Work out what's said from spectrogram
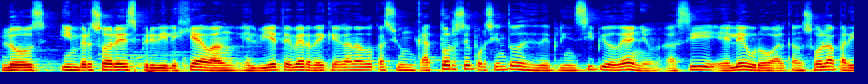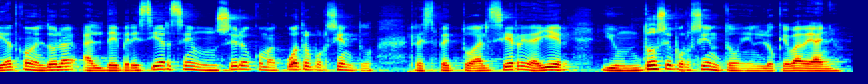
Los inversores privilegiaban el billete verde que ha ganado casi un 14% desde principio de año. Así, el euro alcanzó la paridad con el dólar al depreciarse un 0,4% respecto al cierre de ayer y un 12% en lo que va de año.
